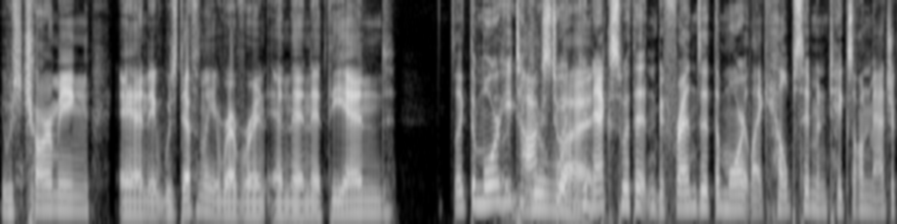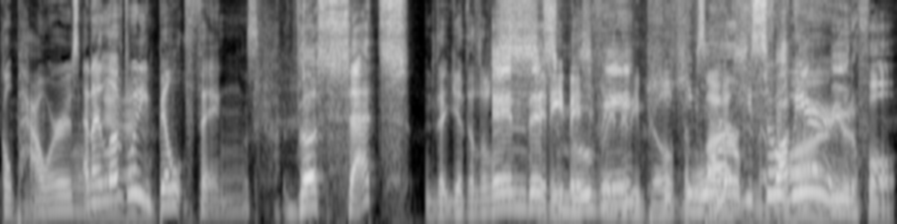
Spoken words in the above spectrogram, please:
It was charming and it was definitely irreverent. And then at the end, It's like the more Uh, he talks you're to it and connects with it and befriends it, the more it like helps him and takes on magical powers. and I loved when he Oh, built things. The sets the yeah, the little in this city basically movie that he built, the keeps bus on- were and he's the so bar. weird. beautiful.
